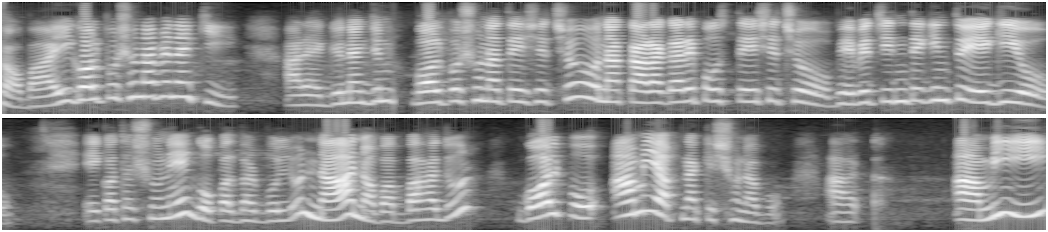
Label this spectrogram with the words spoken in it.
সবাই গল্প শোনাবে নাকি? আর একজন একজন গল্প শোনাতে এসেছ না কারাগারে পৌঁছতে এসেছ? ভেবে চিনতে কিন্তু এগিয়েও এই কথা শুনে গোপাল ভাঁড় বলল, না নবাব বাহাদুর, গল্প আমি আপনাকে শোনাবো। আর আমি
